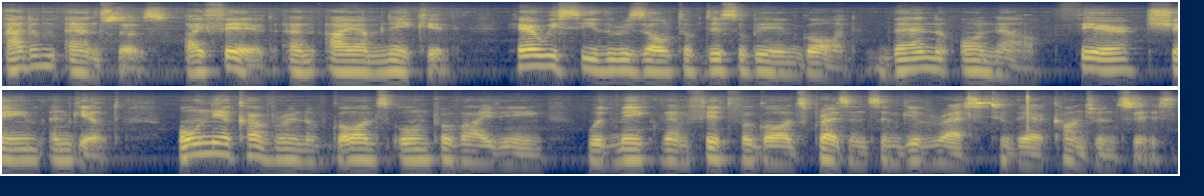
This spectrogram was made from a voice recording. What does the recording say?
Adam answers, I feared, and I am naked. Here we see the result of disobeying God, then or now fear, shame, and guilt. Only a covering of God's own providing would make them fit for God's presence and give rest to their consciences.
